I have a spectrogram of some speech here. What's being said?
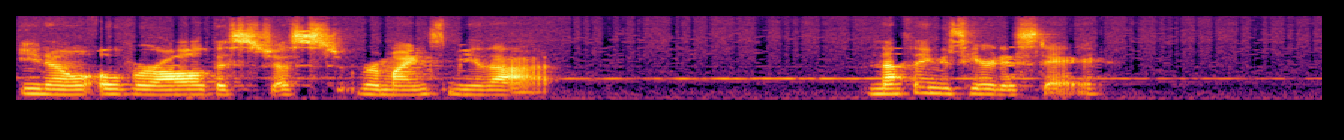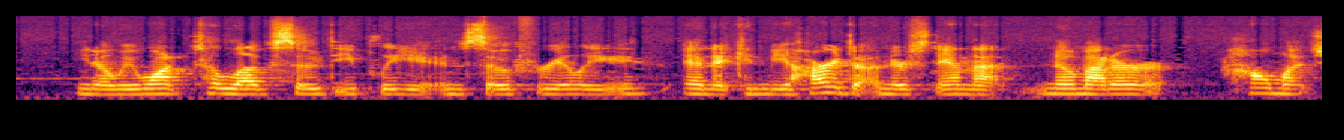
You know, overall, this just reminds me that nothing is here to stay. You know, we want to love so deeply and so freely, and it can be hard to understand that no matter how much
